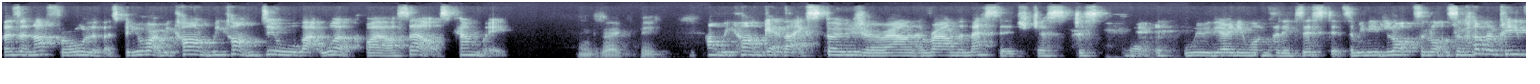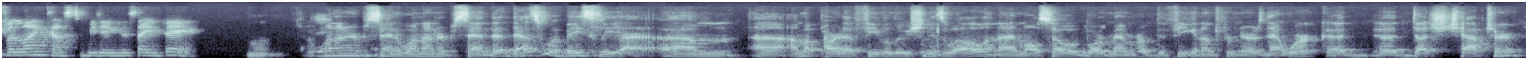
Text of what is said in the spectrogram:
there's enough for all of us. But you're right, we can't we can't do all that work by ourselves, can we? Exactly. And we can't get that exposure around around the message just just you know, if we were the only ones that existed. So we need lots and lots of other people like us to be doing the same thing. 100% 100% that, that's what basically uh, um, uh, i'm a part of Vevolution as well and i'm also a board member of the vegan entrepreneurs network a, a, dutch chapter.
